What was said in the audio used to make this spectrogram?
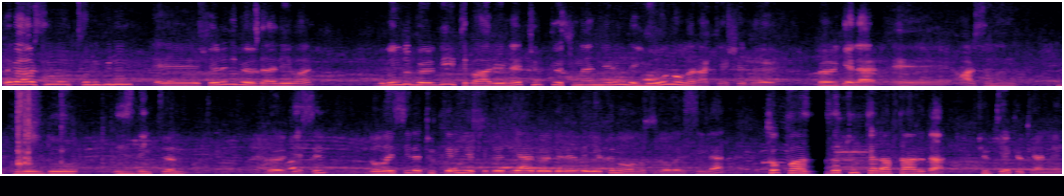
Tabii Arsenal kulübünün eee, şöyle de bir özelliği var. bulunduğu bölge itibariyle Türk göçmenlerin de yoğun olarak yaşadığı bölgeler e, Arsenal'ın kurulduğu Islington bölgesi. Dolayısıyla Türklerin yaşadığı diğer bölgelere de yakın olması dolayısıyla çok fazla Türk taraftarı da Türkiye kökenli,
